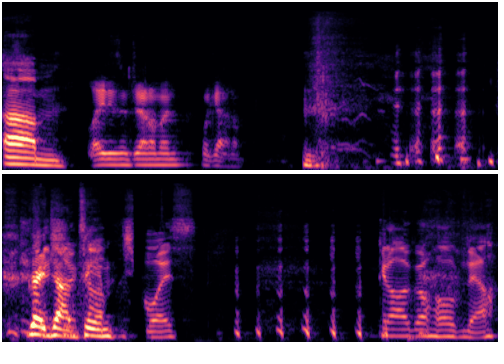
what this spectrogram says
Um, ladies and gentlemen, we got him. great job, team. boys. We can all go home now.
